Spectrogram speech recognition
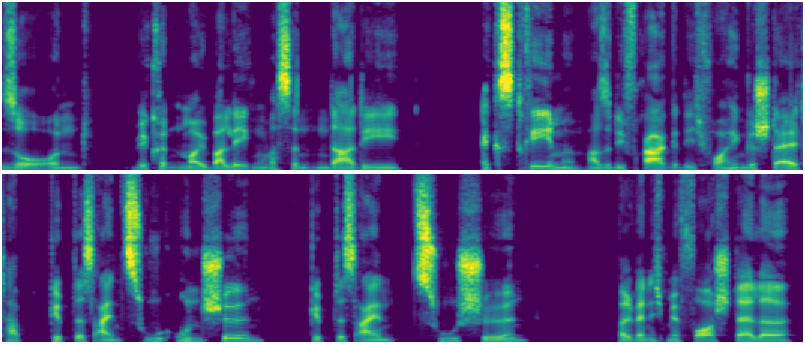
So, und wir könnten mal überlegen, was sind denn da die Extreme? Also die Frage, die ich vorhin gestellt habe, gibt es ein zu unschön? Gibt es ein zu schön? Weil wenn ich mir vorstelle,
